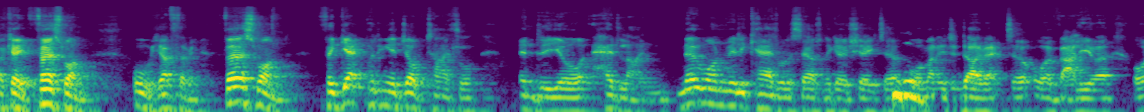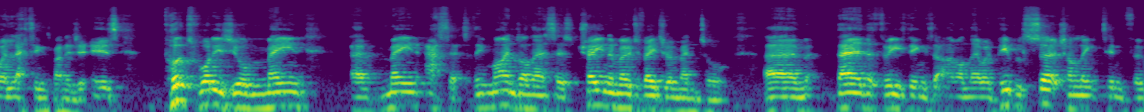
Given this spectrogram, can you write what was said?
Okay, first one. Oh, you have something. First one, forget putting your job title under your headline. No one really cares what a sales negotiator mm-hmm. or manager director or a valuer or a lettings manager is put what is your main uh, main assets. I think mine's on there says trainer, motivator, and mentor. Um, they're the three things that I'm on there. When people search on LinkedIn for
